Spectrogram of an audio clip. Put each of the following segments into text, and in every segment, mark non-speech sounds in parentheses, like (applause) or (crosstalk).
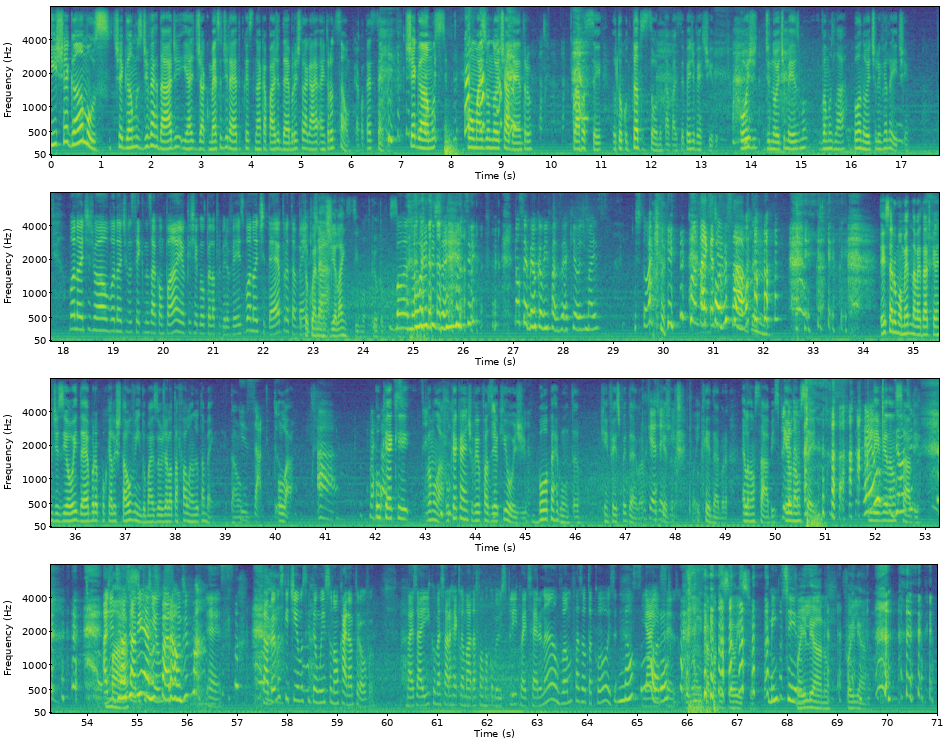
E chegamos, chegamos de verdade, e aí já começa direto, porque senão é capaz de Débora estragar a introdução, que acontece sempre. chegamos com mais um Noite Adentro pra você. Eu tô com tanto sono, tá? Vai ser bem divertido. Hoje, de noite mesmo, vamos lá. Boa noite, Lívia Leite. Boa noite, João. Boa noite você que nos acompanha, que chegou pela primeira vez. Boa noite, Débora também. Eu tô com já... energia lá em cima, porque eu tô com sono. Boa noite, (laughs) gente. Não sei bem o que eu vim fazer aqui hoje, mas estou aqui. (laughs) Quando é que a gente sabe? (laughs) Esse era o momento, na verdade, que a gente dizia Oi, Débora, porque ela está ouvindo, mas hoje ela tá falando também. Então, Exato. olá. Ah, verdade. O que é que. Vamos lá, o que é que a gente veio fazer aqui hoje? (laughs) Boa pergunta. Quem fez foi Débora. Porque a O gente foi. O que, Débora? Ela não sabe. Explica, eu não sei. Eu? Lívia não De onde- sabe. A gente Mas- onde sabe que viemos, tínhamos... para onde vamos? É. Sabemos que tínhamos que ter um isso não cai na prova. Mas aí começaram a reclamar da forma como eu explico, aí disseram, não, vamos fazer outra coisa. Não, E aí, senhora. cê- Nunca aconteceu isso. (laughs) Mentira. Foi Iliano. Foi Iliano. (laughs)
